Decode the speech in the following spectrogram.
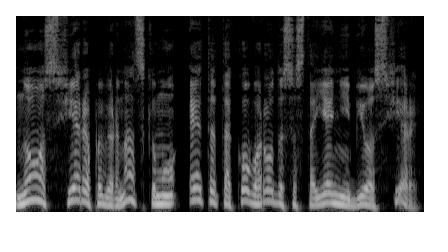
Но сфера по Вернадскому — это такого рода состояние биосферы,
